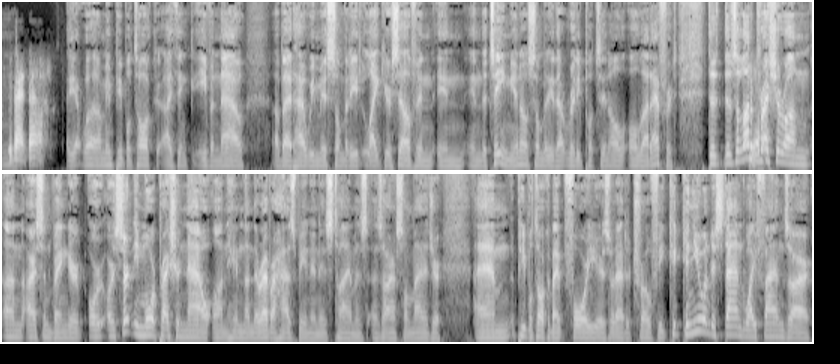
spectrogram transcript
mm. without doubt. Yeah, well, I mean, people talk. I think even now about how we miss somebody like yourself in, in, in the team. You know, somebody that really puts in all, all that effort. there's a lot yeah. of pressure on on Arsene Wenger, or or certainly more pressure now on him than there ever has been in his time as as Arsenal manager. Um, people talk about four years without a trophy. C- can you understand why fans are?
